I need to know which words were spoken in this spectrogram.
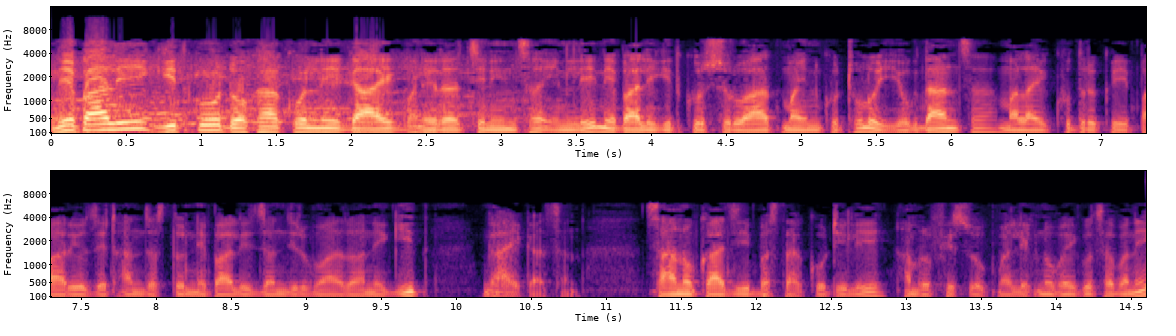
नेपाली गीतको ढोका खोल्ने गायक भनेर चिनिन्छ यिनले। नेपाली गीतको शुरूआतमा यिनको ठूलो योगदान छ। मलाई खुद्रकै पार्यो जेठान जस्तो नेपाली जन्जिरमा रहने गीत गाएका छन्। सानो काजी बस्दा कोटीले हाम्रो फेसबुकमा लेख्नु भएको छ भने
